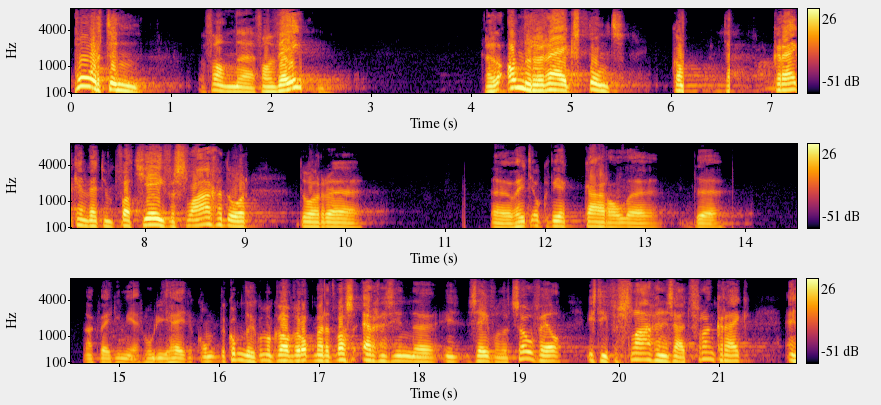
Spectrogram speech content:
poorten van, uh, van Ween. Het andere rijk stond, kwam Frankrijk en werd in Poitiers verslagen door, door uh, uh, hoe heet hij ook weer, Karel de, nou ik weet niet meer hoe die heette, kom, daar, kom, daar kom ik wel weer op, maar het was ergens in, in 700 zoveel, is die verslagen in Zuid-Frankrijk. En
